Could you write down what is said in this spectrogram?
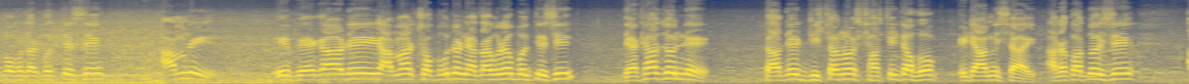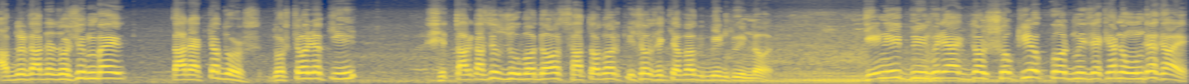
অপপ্রচার করতেছে। আমি এই ফেকাডি আমার সম্পূর্ণ নেতাগুলো বলতেছি, দেখার জন্যে তাদের দৃষ্টান্ত শাস্তিটা হোক, এটা আমি চাই। আর কত হয়েছে আব্দুল কাদের জসিম ভাই, তার একটা দোষ। দোষটা হলো কি তার কাছে যুব দল ছাত্র দল কৃষক শিক্ষা বিএনপি নয় যিনি বিএনপির একজন সক্রিয় কর্মী যেখানে উন্ডে খায়,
